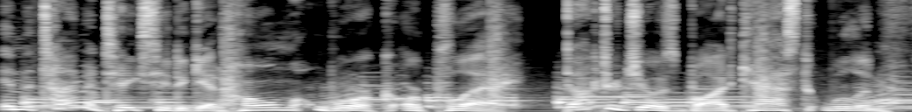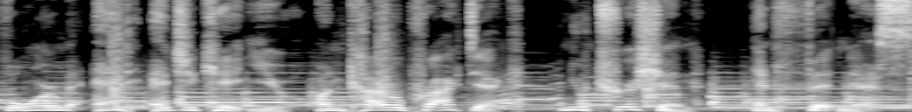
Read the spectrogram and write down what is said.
In the time it takes you to get home, work, or play, Dr. Joe's podcast will inform and educate you on chiropractic, nutrition, and fitness,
